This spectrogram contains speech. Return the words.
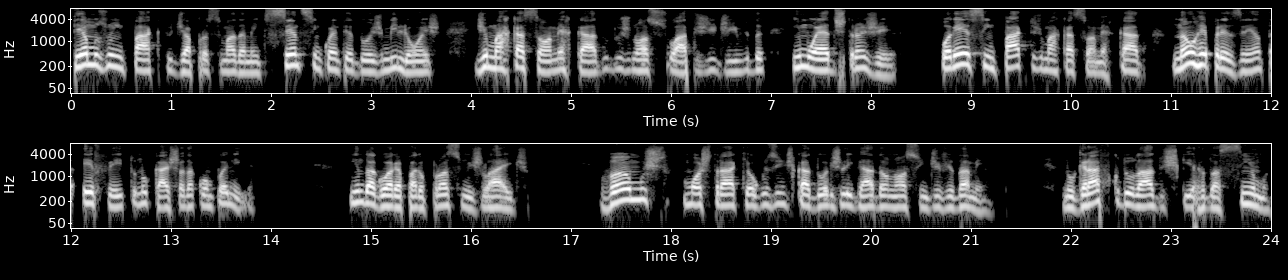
temos um impacto de aproximadamente 152 milhões de marcação a mercado dos nossos swaps de dívida em moeda estrangeira. Porém, esse impacto de marcação a mercado não representa efeito no caixa da companhia. Indo agora para o próximo slide, vamos mostrar aqui alguns indicadores ligados ao nosso endividamento. No gráfico do lado esquerdo acima,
